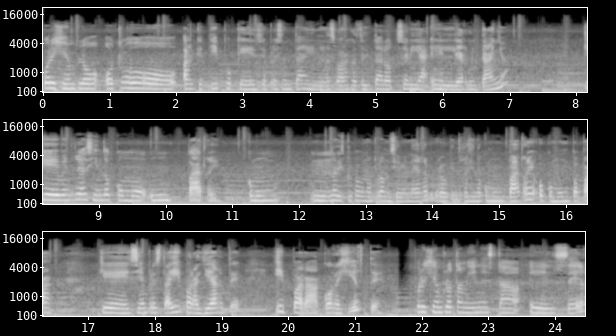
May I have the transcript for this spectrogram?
Por ejemplo, otro arquetipo que se presenta en las barajas del tarot sería el ermitaño que vendría siendo como un padre, como un, una disculpa por no pronunciar bien la R, pero que vendría siendo como un padre o como un papá que siempre está ahí para guiarte y para corregirte. Por ejemplo, también está el ser,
